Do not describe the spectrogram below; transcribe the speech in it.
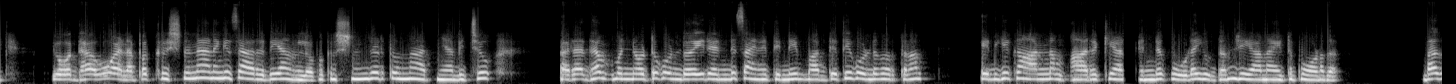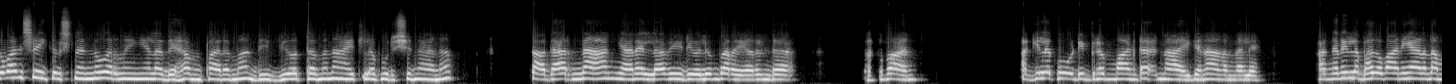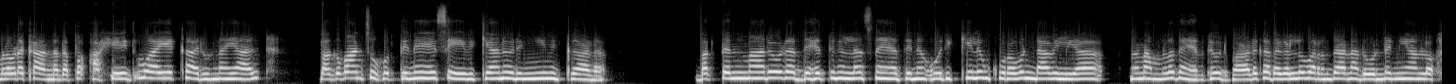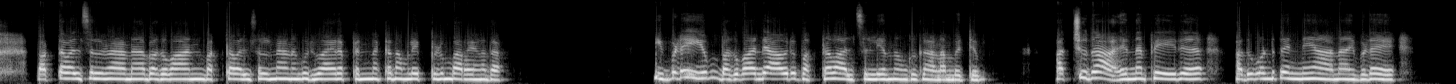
യോദ്ധാവുമാണ് അപ്പൊ കൃഷ്ണനാണെങ്കിൽ സാരഥിയാണല്ലോ. അപ്പൊ കൃഷ്ണന്റെ അടുത്ത് ഒന്ന് ആജ്ഞാപിച്ചു. രഥം മുന്നോട്ട് കൊണ്ടുപോയി രണ്ട് സൈന്യത്തിന്റെയും മധ്യത്തിൽ കൊണ്ടു നിർത്തണം. എനിക്ക് കാണണം ആരൊക്കെയാണ് എന്റെ കൂടെ യുദ്ധം ചെയ്യാനായിട്ട് പോണത്. ഭഗവാൻ ശ്രീകൃഷ്ണൻ എന്ന് പറഞ്ഞു കഴിഞ്ഞാൽ അദ്ദേഹം പരമ ദിവ്യോത്തമനായിട്ടുള്ള പുരുഷനാണ്. സാധാരണ ഞാൻ എല്ലാ വീഡിയോയിലും പറയാറുണ്ട് ഭഗവാൻ അഖില കോടി ബ്രഹ്മാണ്ട നായകനാണെന്നല്ലേ? അങ്ങനെയുള്ള ഭഗവാനെയാണ് നമ്മളിവിടെ കാണുന്നത്. അപ്പൊ അഹേതുവായ കരുണയാൽ ഭഗവാൻ സുഹൃത്തിനെ സേവിക്കാൻ ഒരുങ്ങി നിൽക്കുകയാണ്. ഭക്തന്മാരോട് അദ്ദേഹത്തിനുള്ള സ്നേഹത്തിന് ഒരിക്കലും കുറവുണ്ടാവില്ല എന്ന് നമ്മൾ നേരത്തെ ഒരുപാട് കഥകളിൽ പറഞ്ഞതാണ്. അതുകൊണ്ട് തന്നെയാണല്ലോ ഭക്തവത്സലനാണ് ഭഗവാൻ ഭക്തവത്സലനാണ് ഗുരുവായൂരപ്പൻ എന്നൊക്കെ നമ്മൾ എപ്പോഴും പറയണത്. ഇവിടെയും ഭഗവാന്റെ ആ ഒരു ഭക്തവാത്സല്യം നമുക്ക് കാണാൻ പറ്റും. അച്യുത എന്ന പേര് അതുകൊണ്ട് തന്നെയാണ് ഇവിടെ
